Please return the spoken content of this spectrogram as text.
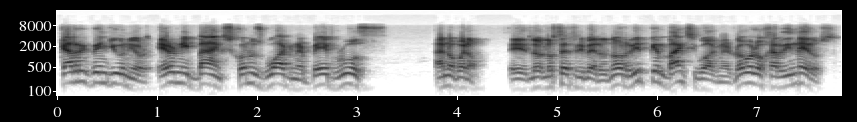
Carl Ripken Jr., Ernie Banks, Honus Wagner, Babe Ruth. Ah, no, bueno, eh, los, los, tres primeros, ¿no? Ripken, Banks y Wagner. Luego los jardineros.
